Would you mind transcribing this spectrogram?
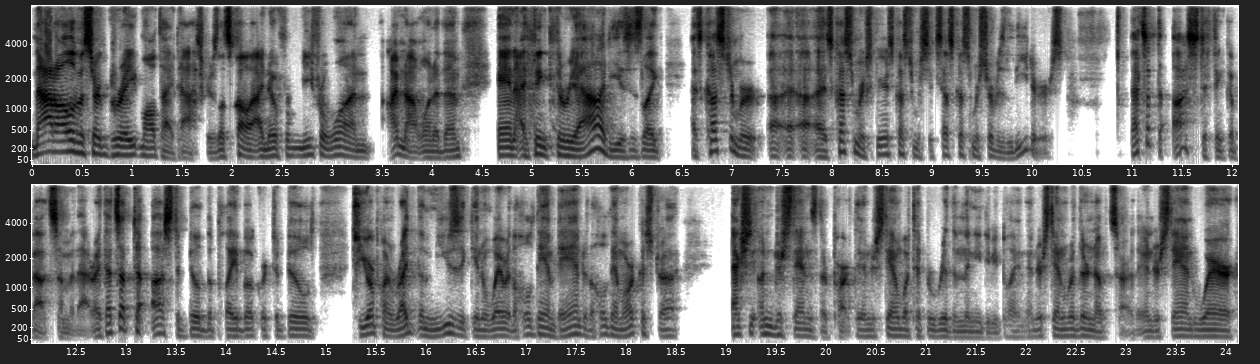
not all of us are great multitaskers. Let's call it. I know for me, for one, I'm not one of them. And I think the reality is, is like as customer, uh, uh, uh as customer experience, customer success, customer service leaders, that's up to us to think about some of that, right? That's up to us to build the playbook or to build, to your point, write the music in a way where the whole damn band or the whole damn orchestra actually understands their part. They understand what type of rhythm they need to be playing. They understand where their notes are. They understand where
